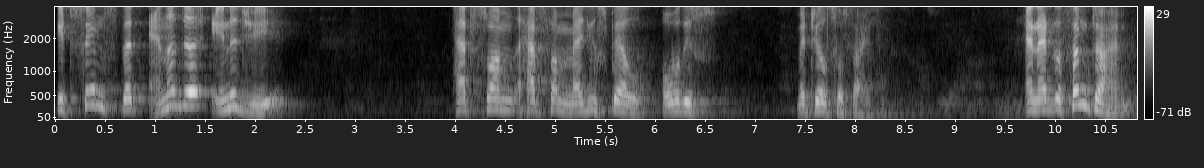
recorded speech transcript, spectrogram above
it seems that another energy have some, have some magic spell over this material society. And at the same time,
